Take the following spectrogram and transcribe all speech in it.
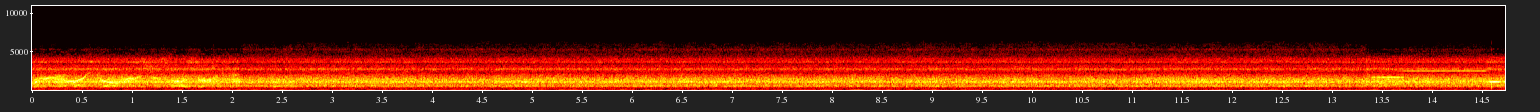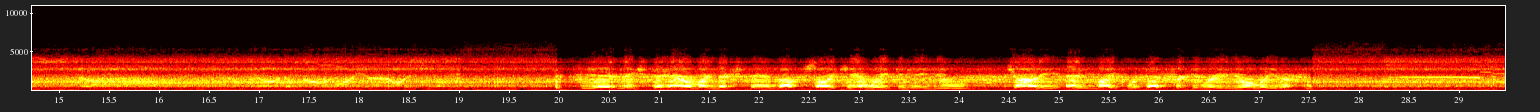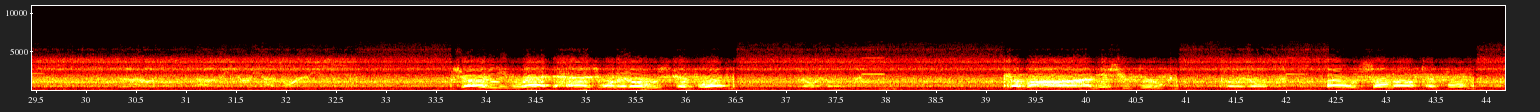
Where did everybody go, man? It's just us, huh? the hair on my neck stand up, so I can't wait to hear you, Johnny, and Mike with that freaking radio later. Johnny Rat has one of those, Temple. Come on, yes you do. Oh, it's sonar, Temple.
